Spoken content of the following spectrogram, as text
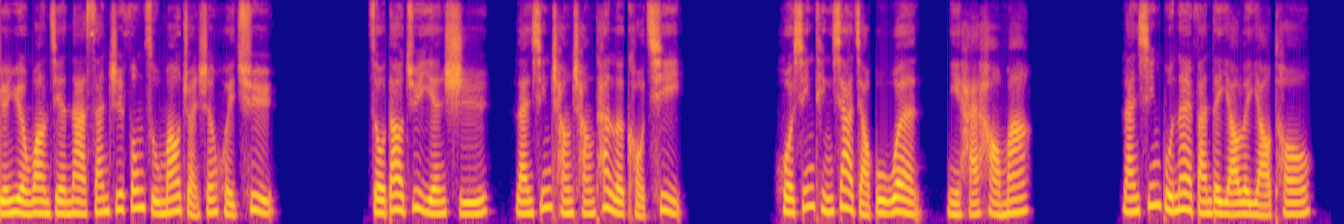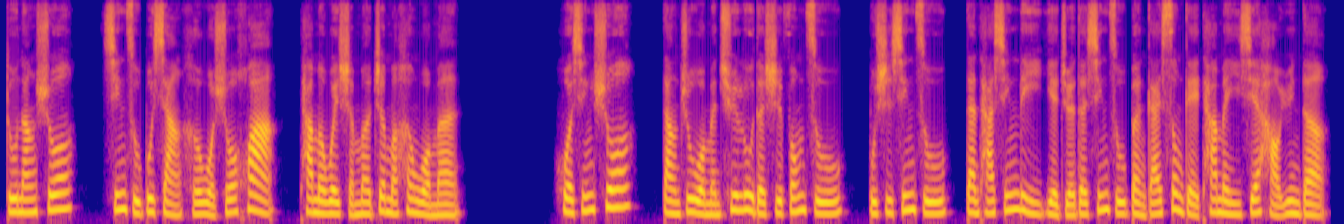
远远望见那三只风族猫转身回去，走到巨岩时，蓝星长长叹了口气。火星停下脚步问：“你还好吗？”蓝星不耐烦的摇了摇头，嘟囔说：“星族不想和我说话，他们为什么这么恨我们？”火星说：“挡住我们去路的是风族，不是星族。但他心里也觉得星族本该送给他们一些好运的。”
